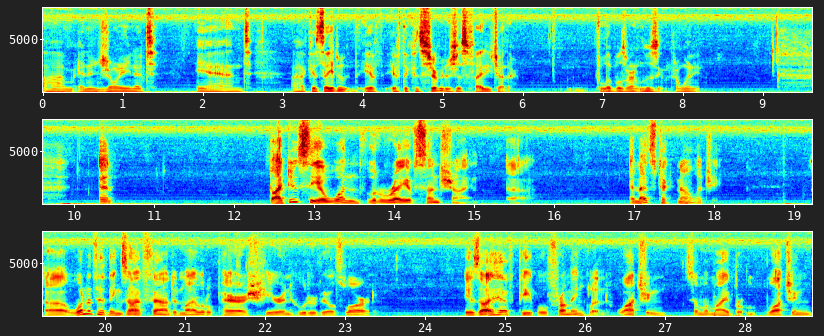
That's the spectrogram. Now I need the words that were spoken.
um, and enjoying it, and because uh, they do, if if the conservatives just fight each other, the liberals aren't losing; they're winning. And but I do see a one little ray of sunshine, uh, and that's technology. Uh, one of the things I've found in my little parish here in Hooterville, Florida, is I have people from England watching some of my watching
